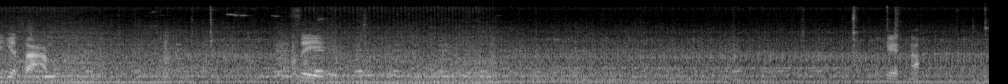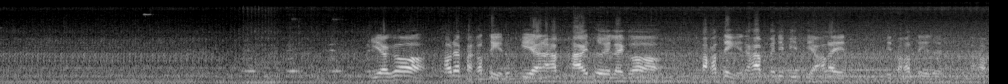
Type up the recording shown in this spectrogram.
นี่เกียร์สามสี่โอเคเนะเกียร์ก็เข้าได้ปกติทุกเกียร์นะครับท้ายเทยอะไรก็ปกตินะครับ ไม่ได้มีเสียงอะไรผิดปกติเลยนะครับ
